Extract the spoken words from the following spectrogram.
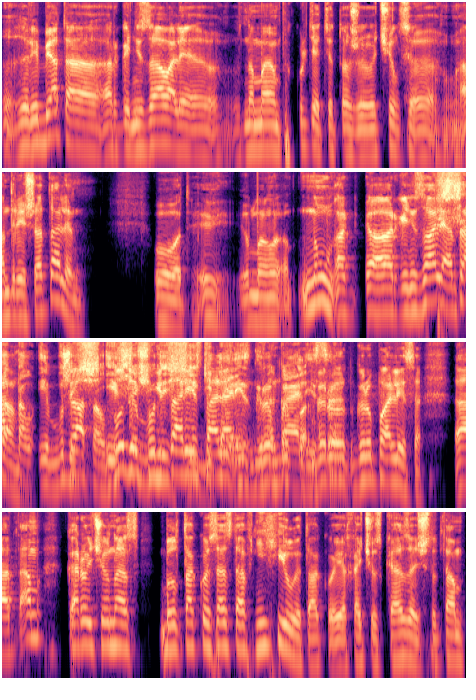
ребята организовали, на моем факультете тоже учился Андрей Шаталин, вот. Мы, ну, организовали ансамбль. Шаттл и будущий, Шаттл, будущий, будущий гитарист, гитарист группы Алиса. Группа Алиса. А там, короче, у нас был такой состав нехилый такой, я хочу сказать, что там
